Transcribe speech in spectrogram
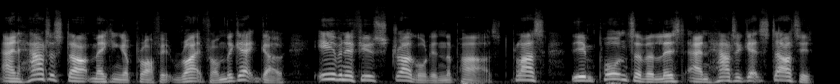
and how to start making a profit right from the get go, even if you've struggled in the past. Plus, the importance of a list and how to get started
